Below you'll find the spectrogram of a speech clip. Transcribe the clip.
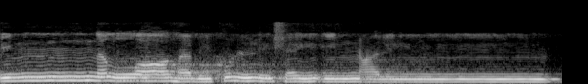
إِنَّ اللَّهَ بِكُلِّ شَيْءٍ عَلِيمٌ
